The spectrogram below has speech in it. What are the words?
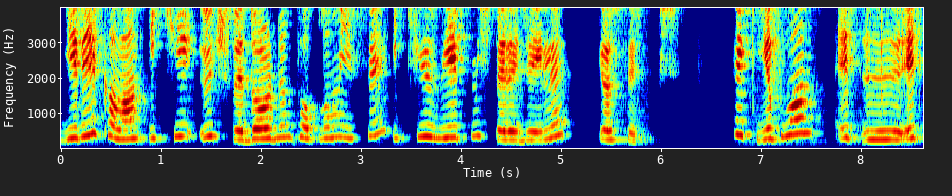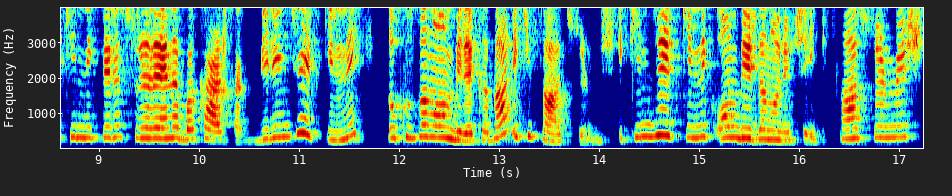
Geriye kalan 2, 3 ve 4'ün toplamı ise 270 derece ile gösterilmiş. Peki yapılan et- e, etkinliklerin sürelerine bakarsak birinci etkinlik 9'dan 11'e kadar 2 saat sürmüş. İkinci etkinlik 11'den 13'e 2 saat sürmüş.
